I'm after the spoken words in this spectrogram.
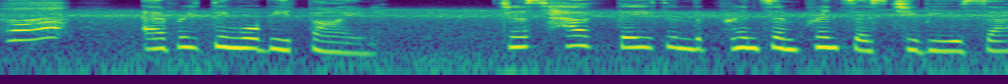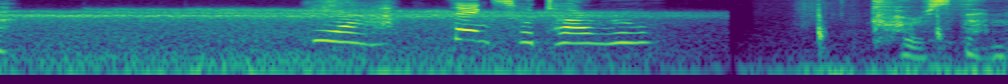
huh? Everything will be fine. Just have faith in the prince and princess, Chibiusa. Yeah, thanks, Hotaru. Curse them.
